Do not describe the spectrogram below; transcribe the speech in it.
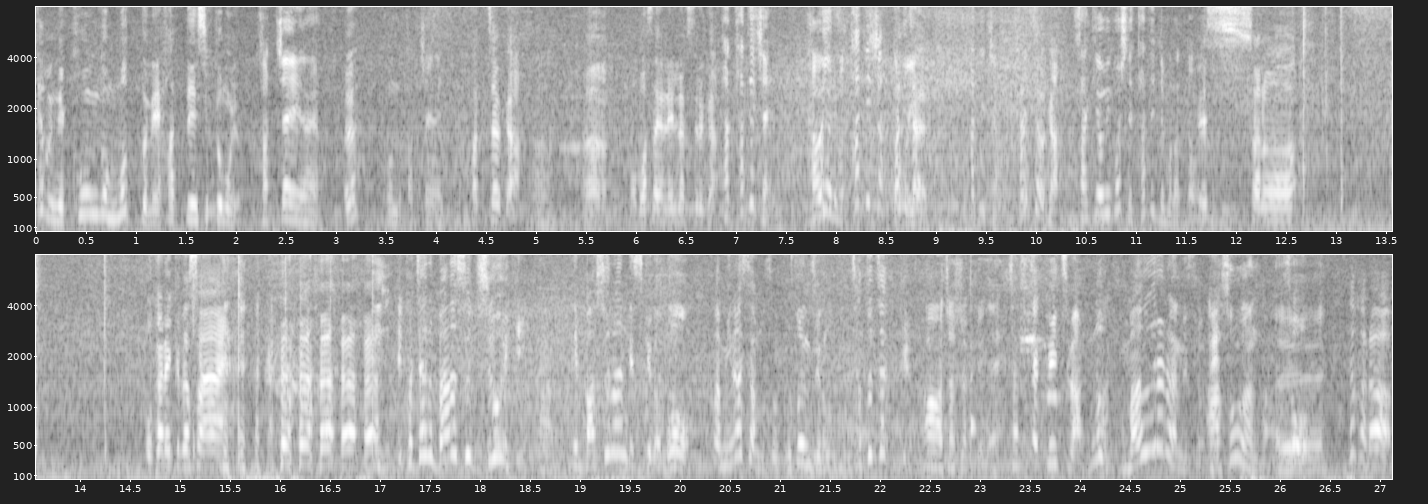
多分ね今後もっとね発展していくと思うよ。買っちゃいなよ。え？今度買っちゃいなよ。買っちゃうか。ううん。おばさんに連絡するか。んた立てちゃえ。買うよりも立てちゃった方がいい。立立てちゃう。買っちゃうか。先を見越して立ててもらった方がいよいしあのーお金ください。でこちらのバンス中央駅。で場所なんですけども、まあ、皆さんもそのご存知のチャトチャック。ああチャチャッキュね。チャトチャック市場の真裏なんですよね。あそうなんだ。そう。だから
